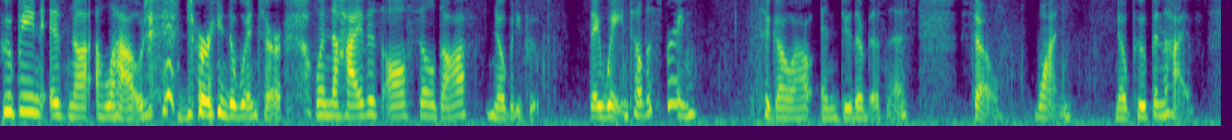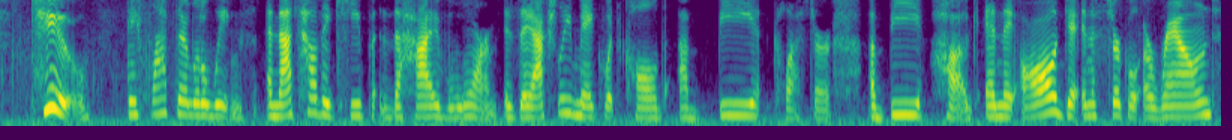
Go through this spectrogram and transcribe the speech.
pooping is not allowed during the winter. When the hive is all sealed off, nobody poops. They wait until the spring to go out and do their business. So, one, no poop in the hive. Two, they flap their little wings and that's how they keep the hive warm is they actually make what's called a bee cluster a bee hug and they all get in a circle around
